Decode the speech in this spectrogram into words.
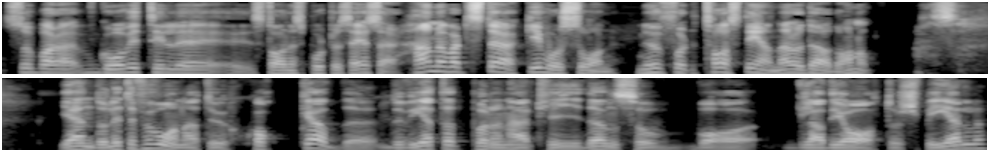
så bara går vi till eh, stadens port och säger så här, han har varit stökig vår son, nu får ta stenar och döda honom. Alltså, Jag är ändå lite förvånad att du är chockad. Du vet att på den här tiden så var gladiatorspel,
